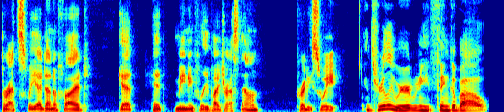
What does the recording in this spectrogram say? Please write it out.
threats we identified get hit meaningfully by Dress Down. Pretty sweet. It's really weird when you think about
